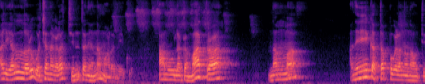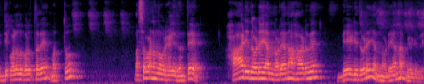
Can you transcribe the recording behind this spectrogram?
ಅಲ್ಲಿ ಎಲ್ಲರೂ ವಚನಗಳ ಚಿಂತನೆಯನ್ನು ಮಾಡಬೇಕು. ಆ ಮೂಲಕ ಮಾತ್ರ ನಮ್ಮ ಅನೇಕ ತಪ್ಪುಗಳನ್ನು ನಾವು ತಿದ್ದಿಕೊಳ್ಳಲು ಬರುತ್ತದೆ ಮತ್ತು ಬಸವಣ್ಣನವರು ಹೇಳಿದಂತೆ ಹಾಡಿದೊಡೆ ನೊಡೆಯನ ಹಾಡುವೆ ಬೇಡಿದೊಡೆ ಎನ್ನೊಡೆಯನ ಬೇಡುವೆ.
